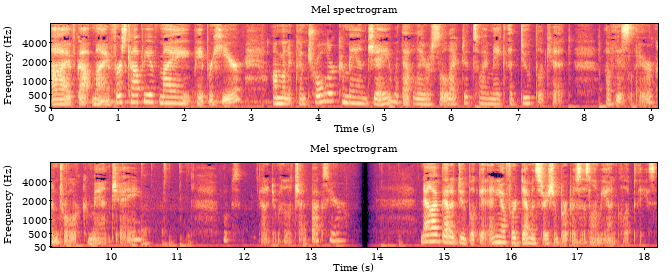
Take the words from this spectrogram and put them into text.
I've got my first copy of my paper here. I'm going to Controller Command J with that layer selected, so I make a duplicate of this layer, Controller Command J. Oops. Gotta do my little checkbox here. Now I've got a duplicate, and you know, for demonstration purposes, let me unclip these.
